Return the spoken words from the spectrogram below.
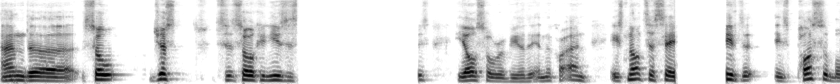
And uh, so, just to, so I can use this, he also revealed it in the Quran. It's not to say that it's possible.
